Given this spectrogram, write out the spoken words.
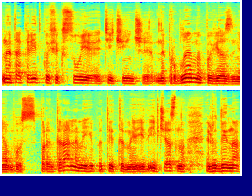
не, так рідко фіксує ті чи інші проблеми, пов'язані або з парентеральними гепатитами, і, вчасно людина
